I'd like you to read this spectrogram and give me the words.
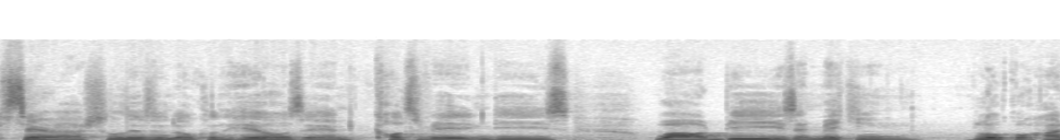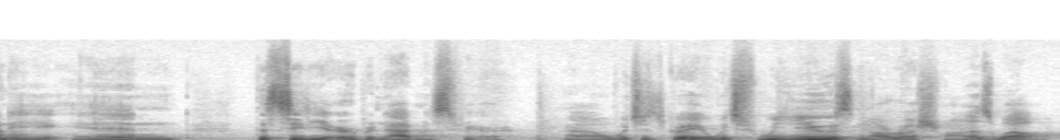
Sarah, she lives in Oakland Hills and cultivating these wild bees and making local honey in the city urban atmosphere, uh, which is great, which we use in our restaurant as well.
